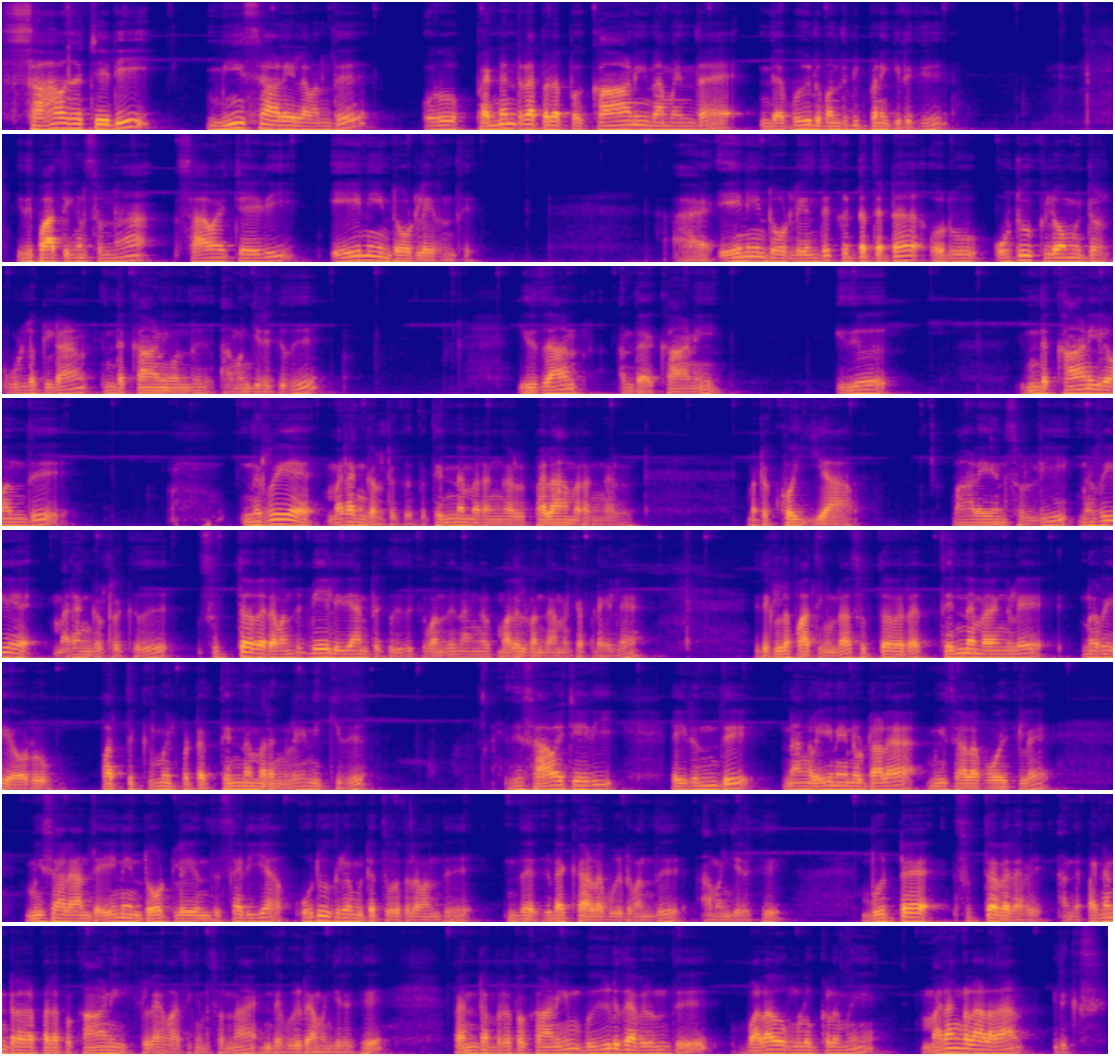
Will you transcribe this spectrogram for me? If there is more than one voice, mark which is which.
Speaker 1: சாவகச்சேரி மீசாலையில் வந்து ஒரு பன்னெண்டரை பிறப்பு காணியில் அமைந்த இந்த வீடு வந்து விற்பனைக்கு இருக்குது இது பார்த்திங்கன்னு சொன்னால் சாவகச்சேரி ஏனியன் ரோட்டில் இருந்து. ஏனியன் ரோட்லேருந்து கிட்டத்தட்ட ஒரு ஒரு கிலோமீட்டர் உள்ளுக்குள்ளான் இந்த காணி வந்து அமைஞ்சிருக்குது. இதுதான் அந்த காணி. இது இந்த காணியில் வந்து நிறைய மரங்கள் இருக்குது. இப்போ தென்னை மரங்கள் பலா மரங்கள் மற்றும் கொய்யா வாழைன்னு சொல்லி நிறைய மரங்கள் இருக்குது. சுத்த வர வந்து வேலி தான் இருக்குது. இதுக்கு வந்து நாங்கள் முதல் வந்து அமைக்கப்படையில். இதுக்குள்ளே பார்த்திங்கன்னா சுத்த வர தென்னை மரங்களே நிறைய ஒரு பத்துக்கு மேற்பட்ட தென்னை மரங்களே நிற்கிது இது சாவச்சேரியில் இருந்து நாங்கள் ஈனைன் ரோட்டால் மீசால போய்க்கல. மீசால அந்த ஈனைன் ரோட்டிலேருந்து சரியாக ஒரு கிலோமீட்டர் தூரத்தில் வந்து இந்த இடைக்கால வீடு வந்து அமைஞ்சிருக்கு. வீட்டை சுத்த விரவை. அந்த பன்னெண்டரை பிறப்பு காணிக்குள்ளே பார்த்திங்கன்னு சொன்னால் இந்த வீடு அமைஞ்சிருக்கு. பன்னெண்டரை பிறப்பு காணியும் வீடு தவிர்த்து வளவு முழுக்களுமே மரங்களால் தான் இருக்குது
